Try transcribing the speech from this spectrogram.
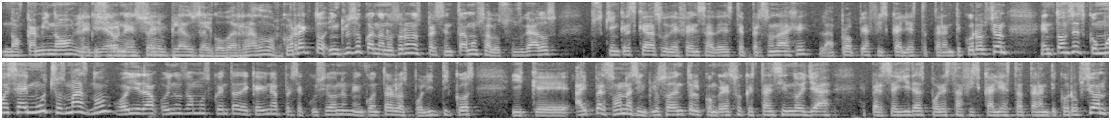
No caminó, le dieron... Son, son empleados del gobernador. Correcto. Incluso cuando nosotros nos presentamos a los juzgados, pues ¿quién crees que era su defensa de este personaje? La propia Fiscalía Estatal Anticorrupción. Entonces, como ese hay muchos más, ¿no? Hoy, hoy nos damos cuenta de que hay una persecución en contra de los políticos y que hay personas, incluso dentro del Congreso, que están siendo ya perseguidas por esta Fiscalía Estatal Anticorrupción.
